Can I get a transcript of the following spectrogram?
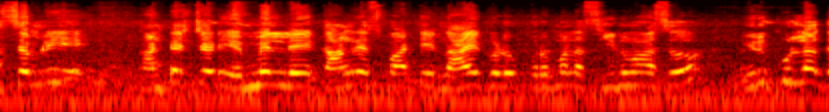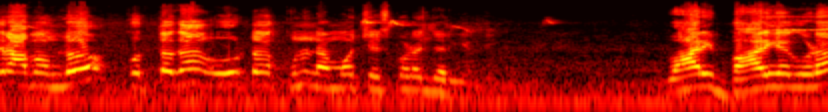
assembly contested MLA Congress party నాయకుడు పురమల శ్రీనివాస్ ఇరుకుల్ల గ్రామంలో కొత్తగా ఓటు హక్కును నమోదు చేసుకోవడం జరిగింది. వారి భార్య కూడా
